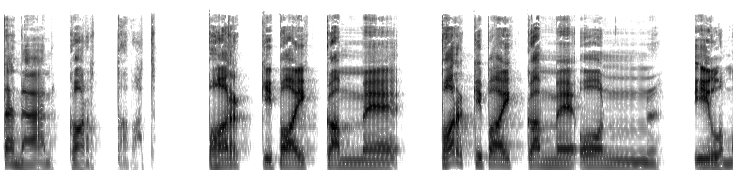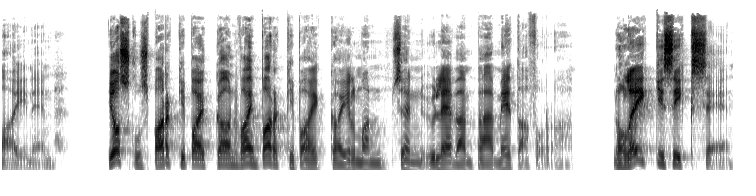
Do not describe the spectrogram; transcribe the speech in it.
tänään karttavat. Parkkipaikkamme, parkkipaikkamme on ilmainen. Joskus parkkipaikka on vain parkkipaikka ilman sen ylevämpää metaforaa. No leikki sikseen.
